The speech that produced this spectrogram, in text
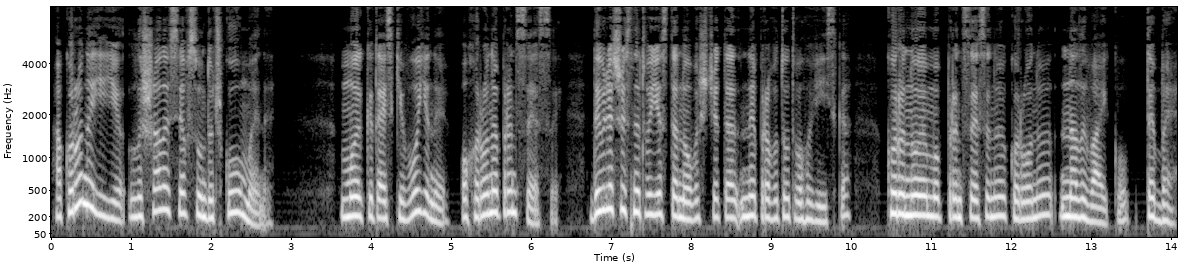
а корона її лишалася в сундучку у мене. Ми, китайські воїни, охорона принцеси, дивлячись на твоє становище та неправоту твого війська, коронуємо принцесиною короною наливайку тебе.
